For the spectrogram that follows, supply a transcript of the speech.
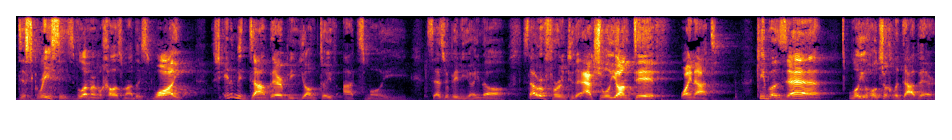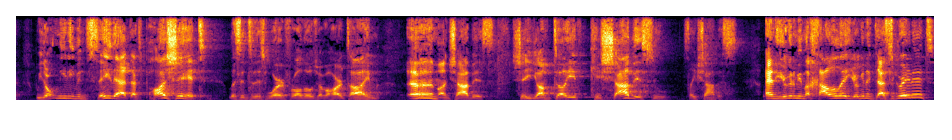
disgraces v'lomer mechalas madis. Why? Says Rabbi Yaina. It's not referring to the actual Yom Tiv. Why not? We don't need even say that. That's pashit. Listen to this word for all those who have a hard time on Shabbos. It's like Shabbos and you're going to be machalale, you're going to desecrate it?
